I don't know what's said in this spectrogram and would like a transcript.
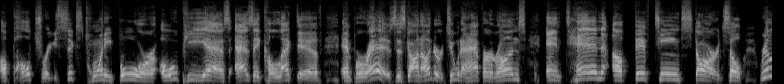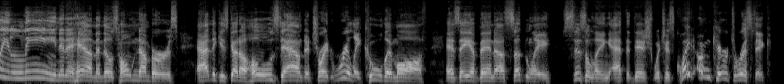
a paltry 624 OPS as a collective. And Perez has gone under two and a half earned runs and 10 of 15 starts. So really lean into him and those home numbers. I think he's going to hose down Detroit, really cool them off as they have been uh, suddenly sizzling at the dish, which is quite uncharacteristic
